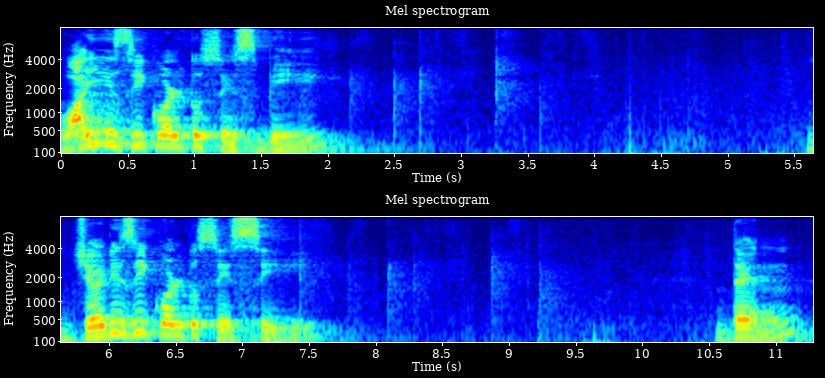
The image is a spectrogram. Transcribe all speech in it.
y is equal to cis B, z is equal to cis C, then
